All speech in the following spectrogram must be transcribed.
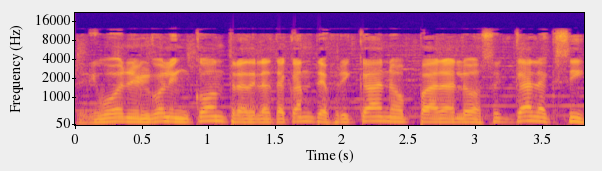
derivó en el gol en contra del atacante africano para los Galaxy,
